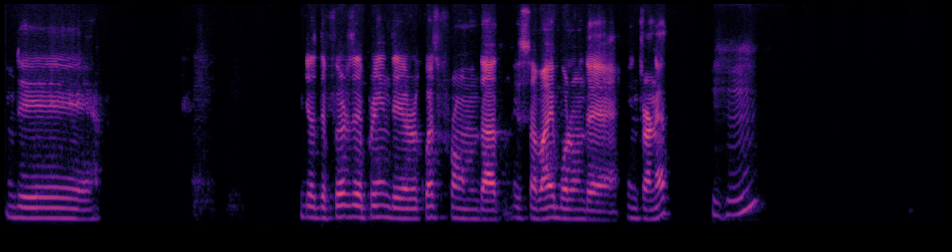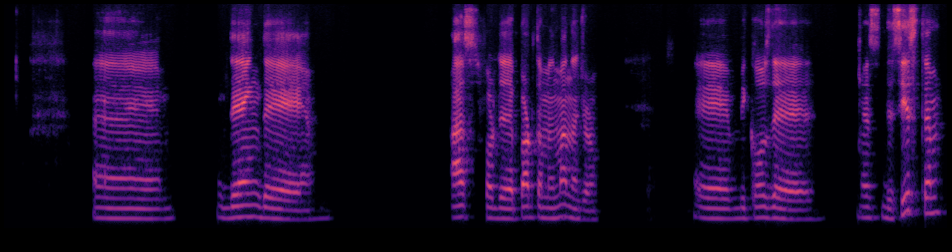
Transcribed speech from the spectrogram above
The just the first they print the request from that is available on the internet. Mhm. Um, then they ask for the department manager uh, because the as the system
